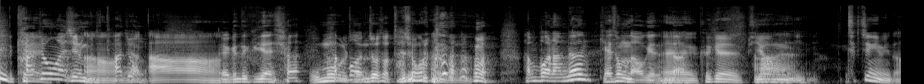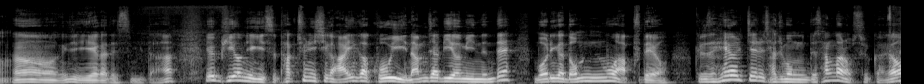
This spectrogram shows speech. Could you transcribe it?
이렇게 타종하시는 분들, 아, 타종. 아, 네, 근데 그게 아니라. 온몸을 번- 던져서 타종을 하는 거구나. 한번 하면 계속 나오게 된다. 네, 그게 비염 특징입니다. 어, 이제 이해가 됐습니다. 여기 비염 얘기 있어요. 박춘희 씨가 아이가 고2 남자 비염이 있는데 머리가 너무 아프대요. 그래서 해열제를 자주 먹는데 상관없을까요?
